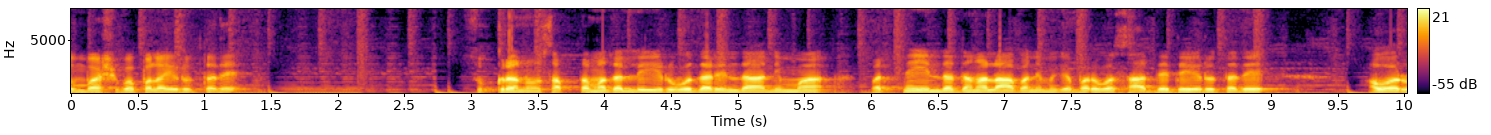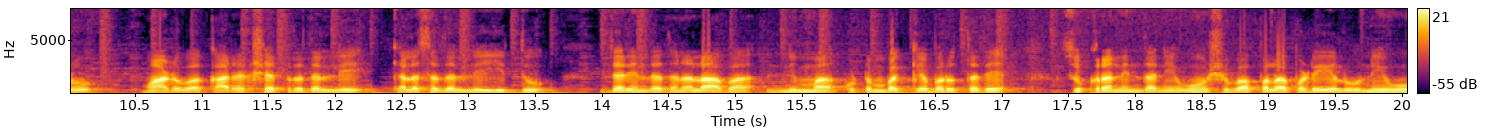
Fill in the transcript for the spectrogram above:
ತುಂಬ ಶುಭ ಫಲ ಇರುತ್ತದೆ. ಶುಕ್ರನು ಸಪ್ತಮದಲ್ಲಿ ಇರುವುದರಿಂದ ನಿಮ್ಮ ಪತ್ನಿಯಿಂದ ಧನಲಾಭ ನಿಮಗೆ ಬರುವ ಸಾಧ್ಯತೆ ಇರುತ್ತದೆ. ಅವರು ಮಾಡುವ ಕಾರ್ಯಕ್ಷೇತ್ರದಲ್ಲಿ, ಕೆಲಸದಲ್ಲಿ ಇದ್ದು, ಇದರಿಂದ ಧನಲಾಭ ನಿಮ್ಮ ಕುಟುಂಬಕ್ಕೆ ಬರುತ್ತದೆ. ಶುಕ್ರನಿಂದ ನೀವು ಶುಭ ಫಲ ಪಡೆಯಲು ನೀವು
